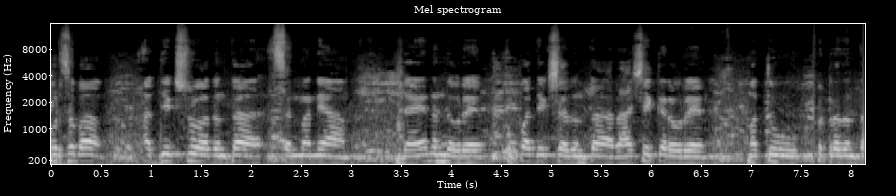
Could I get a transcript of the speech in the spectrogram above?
ಪುರಸಭಾ ಅಧ್ಯಕ್ಷರು ಆದಂಥ ಸನ್ಮಾನ್ಯ ದಯಾನಂದ್ ಅವರೇ ಉಪಾಧ್ಯಕ್ಷ ಆದಂಥ ರಾಜಶೇಖರ್ ಅವರೇ ಮತ್ತು ಪುತ್ರರಾದಂಥ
